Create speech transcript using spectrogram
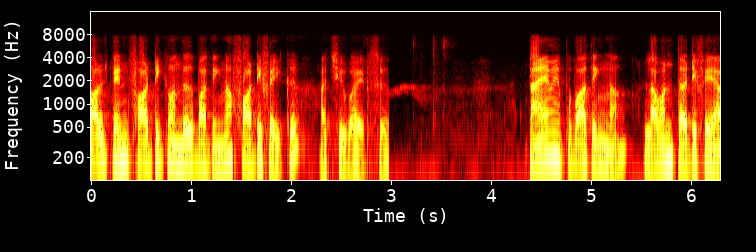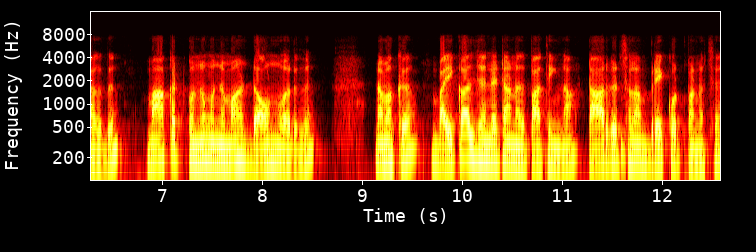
கால் டென் ஃபார்ட்டிக்கு வந்தது பார்த்தீங்கன்னா ஃபார்ட்டி ஃபைவ்க்கு அச்சீவ் ஆயிடுச்சு டைம் இப்போ பார்த்தீங்கன்னா லெவன் தேர்ட்டி ஃபைவ் ஆகுது. மார்க்கெட் கொஞ்சம் கொஞ்சமாக டவுன் வருது. நமக்கு பைக்கால் ஜென்ரேட் ஆனது பார்த்தீங்கன்னா டார்கெட்ஸ் எல்லாம் பிரேக் அவுட் பண்ணுச்சு.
